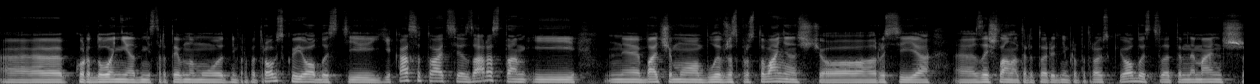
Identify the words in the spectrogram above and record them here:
е, кордоні адміністративному Дніпропетровської області. Яка ситуація зараз там? І е, бачимо, були вже спростування, що Росія зайшла на територію Дніпропетровської області, але тим не менш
